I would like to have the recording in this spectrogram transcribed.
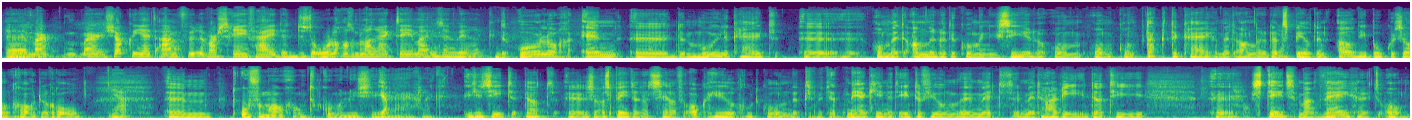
Eh, maar, maar Jacques, kun jij het aanvullen? Waar schreef hij? De, dus de oorlog was een belangrijk thema in zijn werk. De oorlog en eh, de moeilijkheid eh, eh, om met anderen te communiceren, om, om contact te krijgen met anderen. Dat Ja. speelt in al die boeken zo'n grote rol. Ja. Ehm, Het onvermogen om te communiceren eigenlijk. je ziet dat, eh, zoals Peter dat zelf ook heel goed kon, dat, dat merk je in het interview met, met Harry, dat hij eh, steeds maar weigert om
